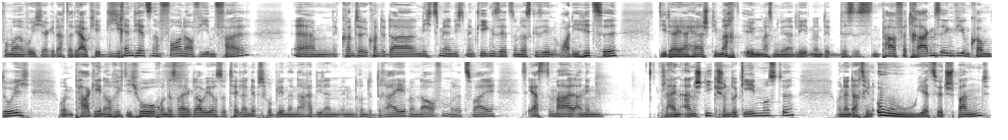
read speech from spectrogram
wo, man, wo ich ja gedacht habe, ja, okay, die rennt jetzt nach vorne auf jeden Fall. Ähm, konnte, konnte da nichts mehr, nichts mehr entgegensetzen und du hast gesehen, boah, die Hitze, die da ja herrscht, die macht irgendwas mit den Athleten und das ist ein paar vertragen es irgendwie und kommen durch und ein paar gehen auch richtig hoch und das war ja, glaube ich, auch so Taylor Nips Problem. Danach hat die dann in Runde drei beim Laufen oder zwei das erste Mal an dem kleinen Anstieg schon so gehen musste und dann dachte ich, oh, jetzt wird spannend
